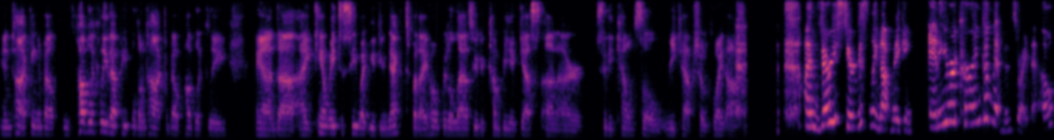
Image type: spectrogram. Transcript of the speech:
in talking about things publicly that people don't talk about publicly. And uh, I can't wait to see what you do next, but I hope it allows you to come be a guest on our city council recap show quite often. I'm very seriously not making any recurring commitments right now.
